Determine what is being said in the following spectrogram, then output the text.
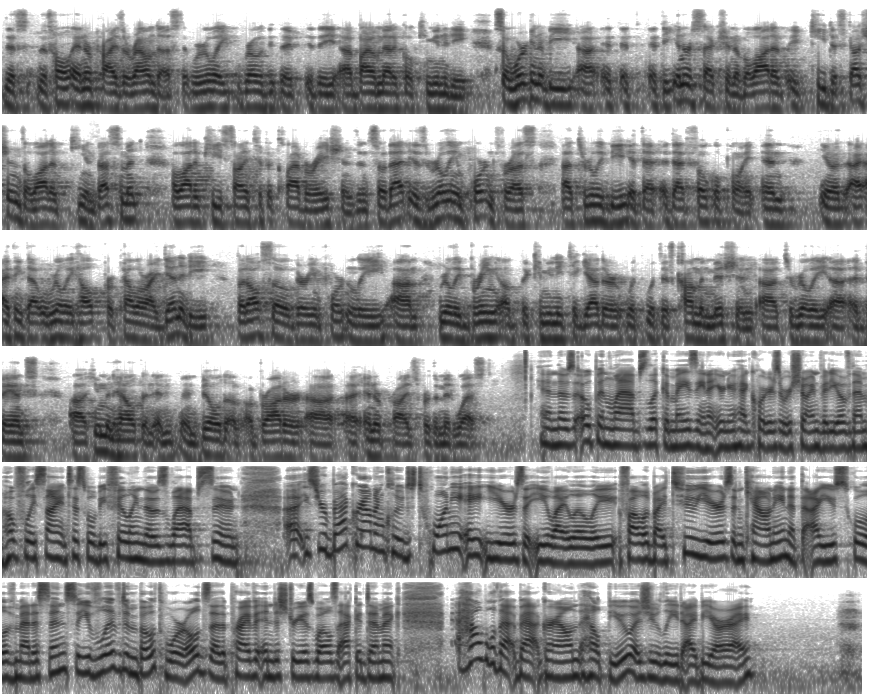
this this whole enterprise around us that we really grow the, the, the uh, biomedical community. So we're going to be uh, at, at, the intersection of a lot of key discussions, a lot of key investment, a lot of key scientific collaborations, and so that is really important for us uh, to really be at that at that focal point. And you know, I, I, think that will really help propel our identity, but also very importantly, um, really bring uh, the community together with, with this common mission uh, to really uh, advance uh, human health and, and, and build a, a broader uh, enterprise for the Midwest. And those open labs look amazing at your new headquarters. We're showing video of them. Hopefully, scientists will be filling those labs soon. Uh, so your background includes 28 years at Eli Lilly, followed by two years in counting at the IU School of Medicine. So you've lived in both worlds, uh, the private industry as well as academic. How will that background help you as you lead IBRI?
